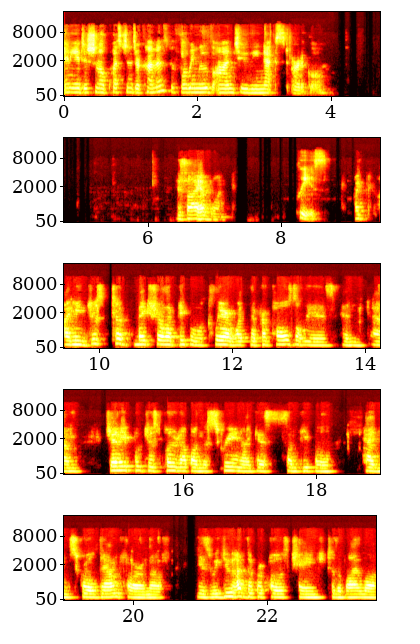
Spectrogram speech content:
any additional questions or comments before we move on to the next article. Yes, I have one. Please. I, I mean, just to make sure that people were clear what the proposal is, and um, Jenny put, just put it up on the screen, I guess some people hadn't scrolled down far enough, is we do have the proposed change to the bylaw,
